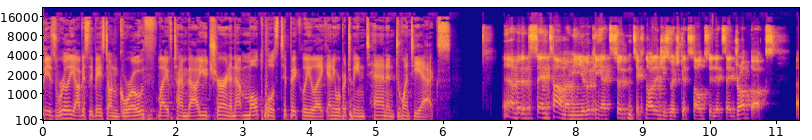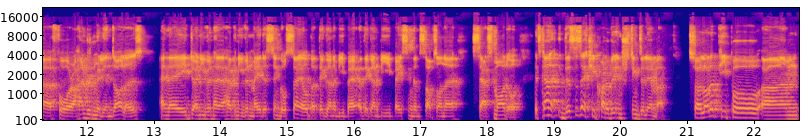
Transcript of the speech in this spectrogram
is really obviously based on growth, lifetime value, churn, and that multiple is typically like anywhere between 10 and 20x. Yeah, but at the same time, I mean, you're looking at certain technologies which get sold to, let's say, Dropbox uh, for $100 million and they don't even have, haven't even made a single sale, but they're going to be ba- they're going to be basing themselves on a SaaS model. It's kind of this is actually quite an interesting dilemma. So a lot of people, um,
